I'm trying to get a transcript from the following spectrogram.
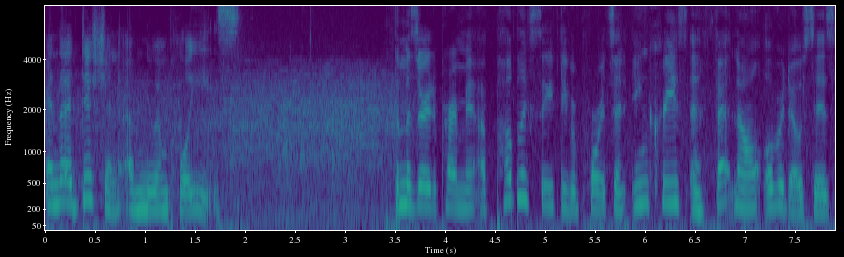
and the addition of new employees. The Missouri Department of Public Safety reports an increase in fentanyl overdoses,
